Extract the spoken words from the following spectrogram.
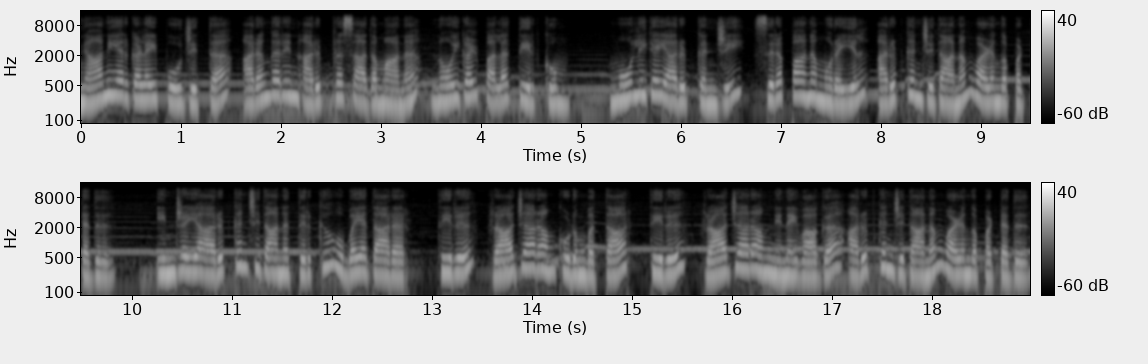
ஞானியர்களை பூஜித்த அரங்கரின் அருட்பிரசாதமான நோய்கள் பல தீர்க்கும் மூலிகை அருட்கஞ்சி சிறப்பான முறையில் அருட்கஞ்சி தானம் வழங்கப்பட்டது. இன்றைய அருட்கஞ்சிதானத்திற்கு உபயதாரர். திரு ராஜாராம் குடும்பத்தார் திரு ராஜாராம் நினைவாக அருட்கஞ்சிதானம் வழங்கப்பட்டது.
